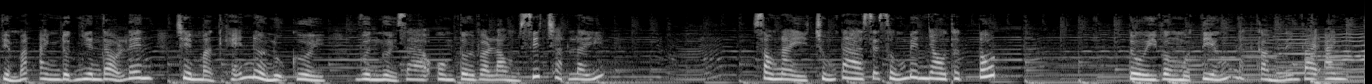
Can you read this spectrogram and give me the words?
Viền mắt anh đột nhiên đỏ lên, trên mặt khẽ nở nụ cười, vươn người ra ôm tôi vào lòng siết chặt lấy. Sau này chúng ta sẽ sống bên nhau thật tốt. Tôi vâng một tiếng đặt cằm lên vai anh.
